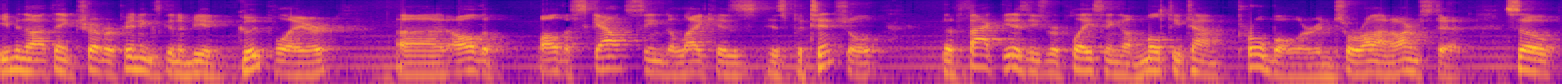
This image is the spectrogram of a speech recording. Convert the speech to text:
even though I think Trevor Penning's going to be a good player. Uh, all the all the scouts seem to like his his potential. The fact is, he's replacing a multi-time Pro Bowler in Terron Armstead. So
